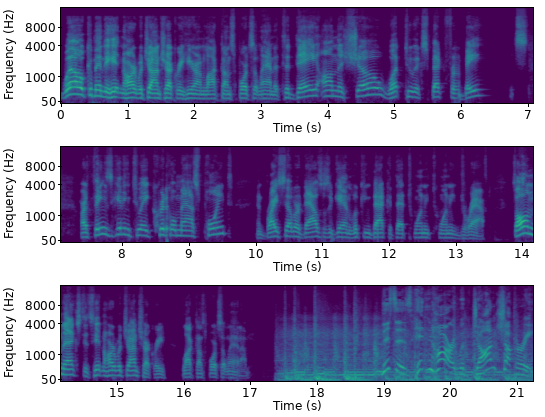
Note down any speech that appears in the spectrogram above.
Welcome into Hitting Hard with Jon Chuckery here on Locked On Sports Atlanta. Today on the show, what to expect from Bates. Are things getting to a critical mass point? And Bryce Elder dazzles again, looking back at that 2020 draft. It's all next. It's Hitting Hard with Jon Chuckery, Locked On Sports Atlanta. This is Hitting Hard with Jon Chuckery,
